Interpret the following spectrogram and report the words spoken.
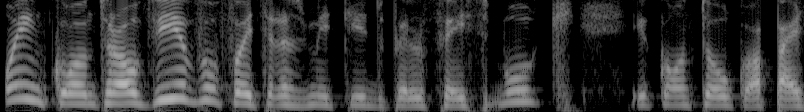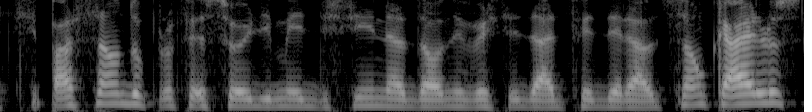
O encontro ao vivo foi transmitido pelo Facebook e contou com a participação do professor de medicina da Universidade Federal de São Carlos,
